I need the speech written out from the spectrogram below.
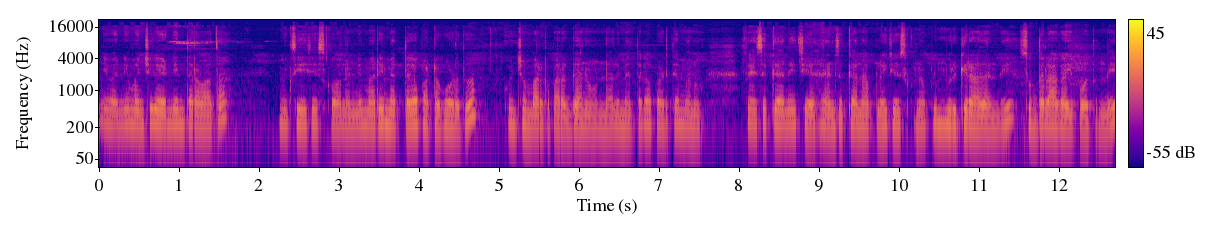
ఇవన్నీ మంచిగా ఎండిన తర్వాత మిక్సీ వేసేసుకోవాలండి మరీ మెత్తగా పట్టకూడదు. కొంచెం బరక బరకగానే ఉండాలి. మెత్తగా పడితే మనం ఫేస్కి కానీ హ్యాండ్స్కి కానీ అప్లై చేసుకున్నప్పుడు మురికి రాదండి. శుద్ధలాగా అయిపోతుంది.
